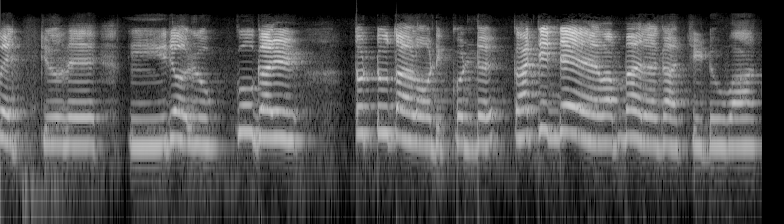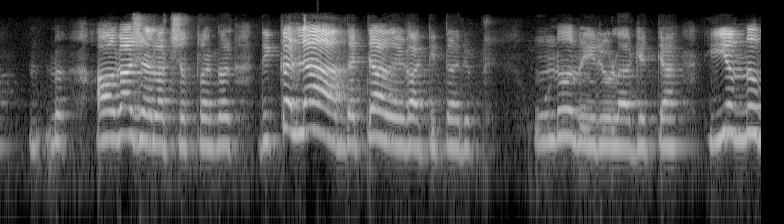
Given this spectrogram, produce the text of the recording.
വെറ്റുമേ നീരൊഴുക്കുകൾ തൊട്ടു തളോടിക്കൊണ്ട് കാറ്റിന്റെ വമ്പന കാറ്റിടുവാൻ. ആകാശ നക്ഷത്രങ്ങൾ ദിക്കെല്ലാം തെറ്റാതെ കാട്ടിത്തരും. ഊണു നീരുളകറ്റാൻ നീയൊന്നും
